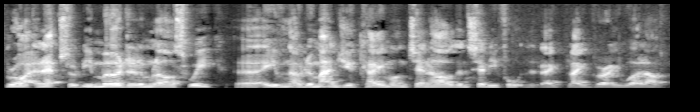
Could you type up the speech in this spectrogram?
Brighton absolutely murdered them last week. Uh, even though the manager came on Ten Hag and said he thought that they played very well,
